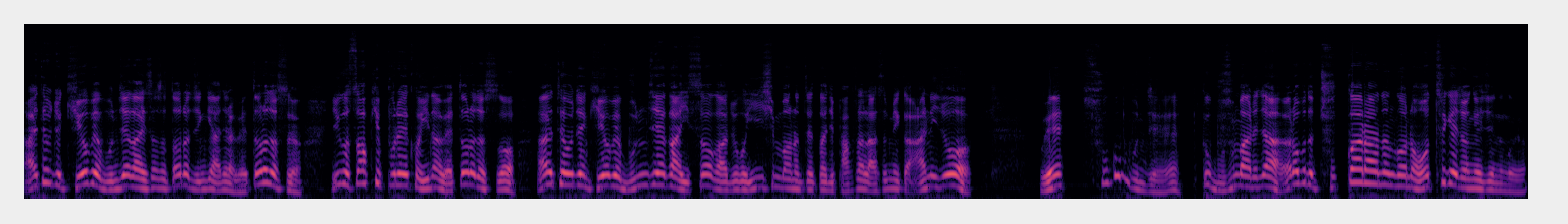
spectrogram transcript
알테오젠 기업에 문제가 있어서 떨어진 게 아니라 왜 떨어졌어요? 이거 서킷 브레이커 이나 왜 떨어졌어? 알테오젠 기업에 문제가 있어가지고 20만 원대까지 박살 났습니까? 아니죠. 왜? 수급 문제. 그 무슨 말이냐? 여러분들 주가라는 거는 어떻게 정해지는 거예요?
